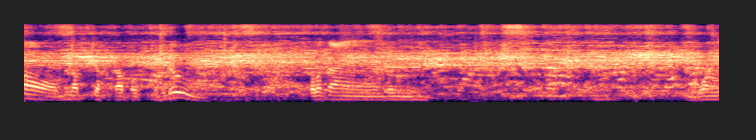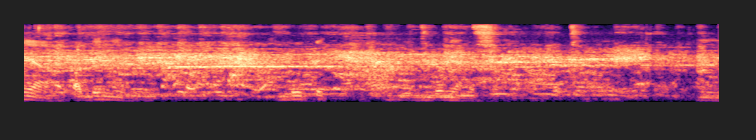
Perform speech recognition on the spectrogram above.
Oh, menapcah kapal Aduh. Pun Bonia, Padin Butik Bonia hmm,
